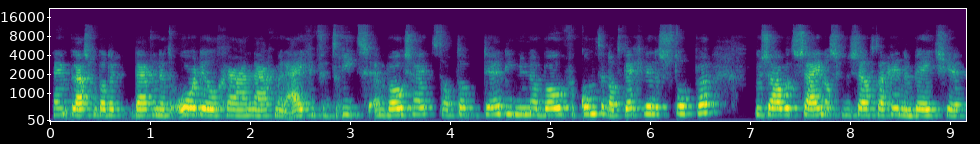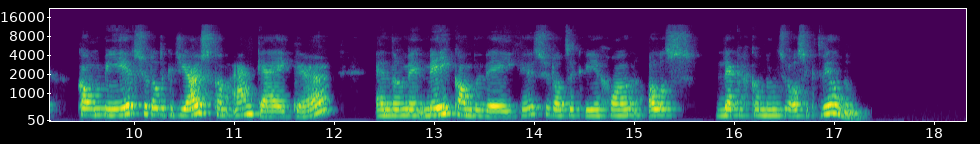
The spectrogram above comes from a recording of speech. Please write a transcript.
in plaats van dat ik daarin het oordeel ga naar mijn eigen verdriet en boosheid, dat, dat, die nu naar boven komt en dat weg willen stoppen. Hoe zou het zijn als ik mezelf daarin een beetje kalmeer, zodat ik het juist kan aankijken en ermee mee kan bewegen, zodat ik weer gewoon alles lekker kan doen zoals ik het wil doen.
